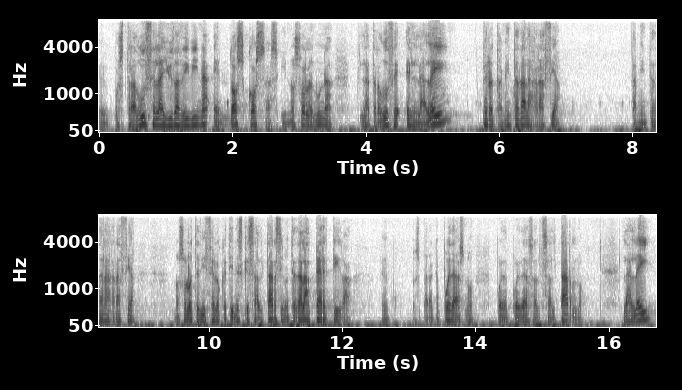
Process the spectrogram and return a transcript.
eh, pues traduce la ayuda divina en dos cosas, y no solo en una, la traduce en la ley, pero también te da la gracia. También te da la gracia. No solo te dice lo que tienes que saltar, sino te da la pértiga, pues para que puedas, ¿no? puedas saltarlo. La ley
